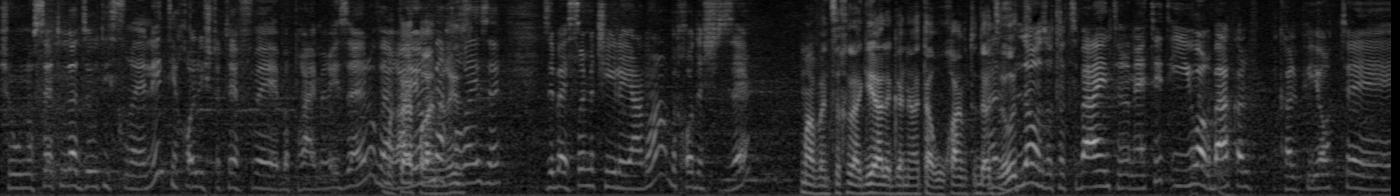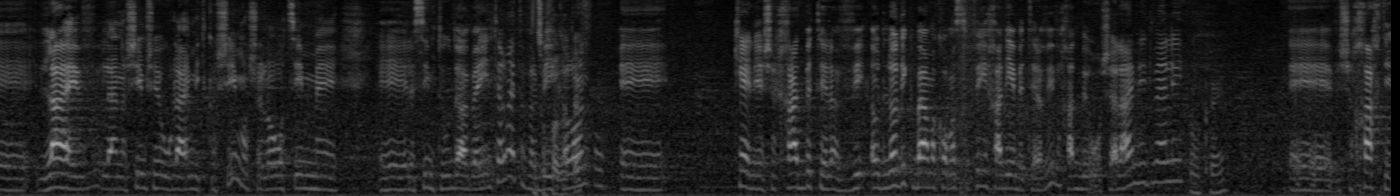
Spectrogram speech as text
שהוא נושא תעודת זהות ישראלית יכול להשתתף אה, בפריימריז האלו, והרעיון? מאחורי זה, זה ב-29 לינואר, בחודש זה. מה, ואני צריך להגיע לגני התערוכה עם תעודת זהות? אז לא, זאת הצבעה אינטרנטית. יהיו ארבעה קל... קלפיות אה, live לאנשים שאולי מתקשים או שלא רוצים אה, אה, לשים תעודה באינטרנט, אבל בעיקרון... כן, יש אחד בתל אביב, עוד לא נקבע המקום הסופי, אחד יהיה בתל אביב, אחד בירושלים נדמה לי, אוקיי. אה, ושכחתי,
